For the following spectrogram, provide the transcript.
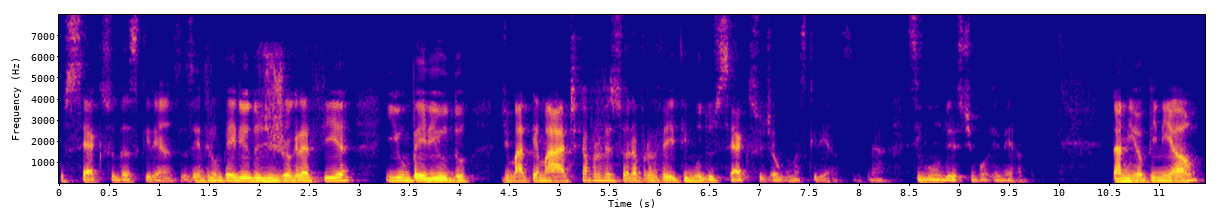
o sexo das crianças. Entre um período de geografia e um período de matemática, a professora aproveita e muda o sexo de algumas crianças, né? segundo este movimento. Na minha opinião,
